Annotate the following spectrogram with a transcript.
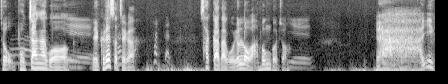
저 복장하고 예. 예, 그래서 제가 삿갓. 삿갓하고 여기로 와본 거죠. 예. 야, 이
